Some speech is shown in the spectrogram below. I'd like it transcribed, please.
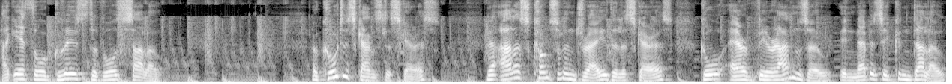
hag ethor gris de vos salo. O quartus gans Lascaris, na alas consul and dre de go er viranzo in nebisi condello,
